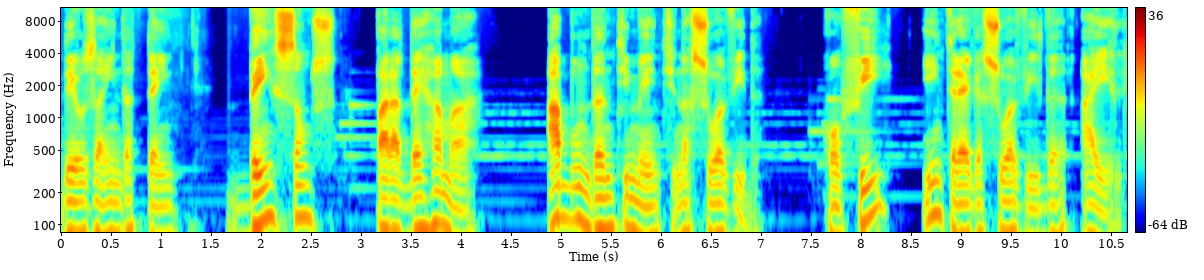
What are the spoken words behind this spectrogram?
Deus ainda tem bênçãos para derramar abundantemente na sua vida. Confie e entregue a sua vida a Ele.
